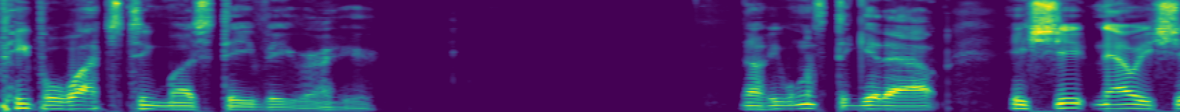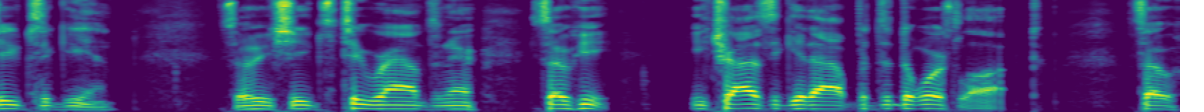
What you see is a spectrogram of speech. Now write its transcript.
people watch too much TV right here. No, he wants to get out. He shoot now. He shoots again, so he shoots two rounds in there. So he he tries to get out, but the door's locked. So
